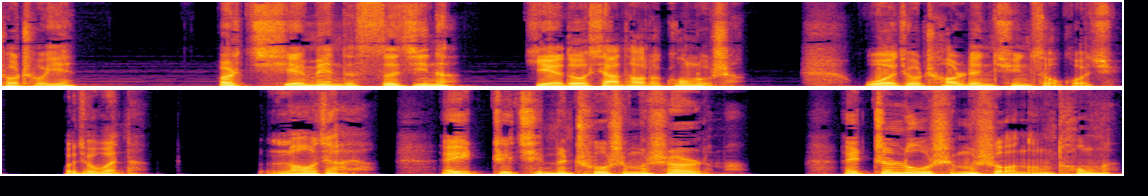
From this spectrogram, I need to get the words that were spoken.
抽抽烟，而前面的司机呢，也都下到了公路上。我就朝人群走过去，我就问他：“劳驾呀，哎，这前面出什么事儿了吗？哎，这路什么时候能通啊？”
